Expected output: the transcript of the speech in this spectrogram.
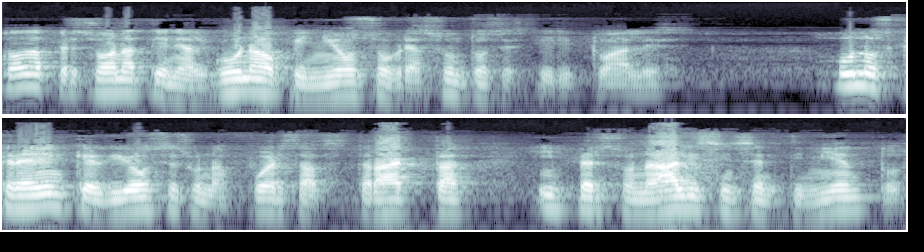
Toda persona tiene alguna opinión sobre asuntos espirituales. Unos creen que Dios es una fuerza abstracta, impersonal y sin sentimientos.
